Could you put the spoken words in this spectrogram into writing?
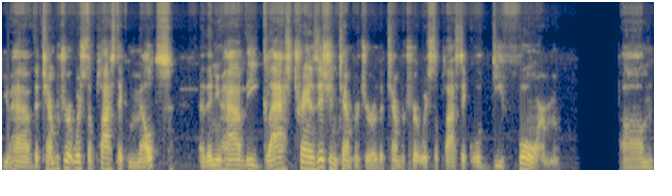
You have the temperature at which the plastic melts, and then you have the glass transition temperature, the temperature at which the plastic will deform. Um,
